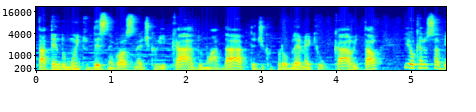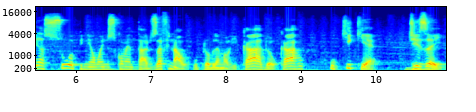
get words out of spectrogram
Tá tendo muito desse negócio, né, de que o Ricardo não adapta, de que o problema é que o carro e tal. E eu quero saber a sua opinião aí nos comentários. Afinal, o problema é o Ricardo, é o carro? O que que é? Diz aí.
